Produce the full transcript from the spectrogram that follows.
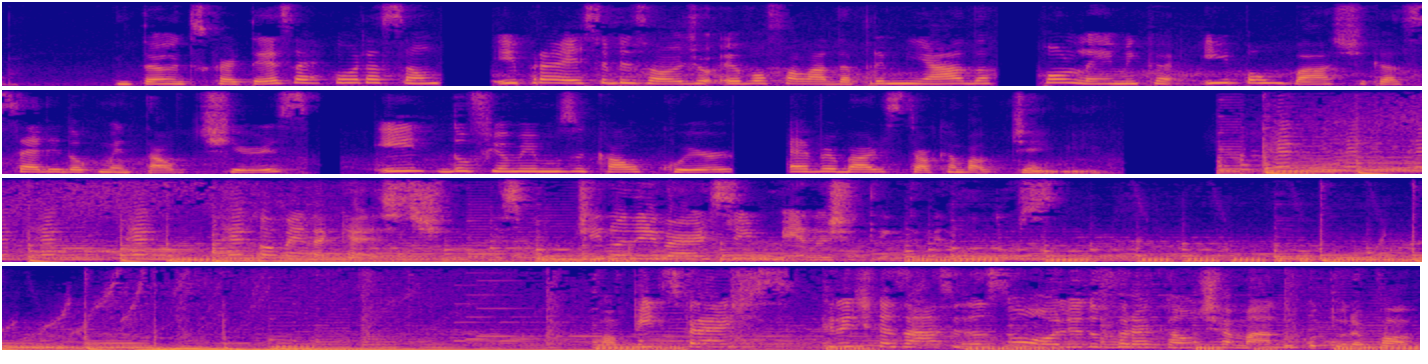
Então, eu descartei essa recomendação e para esse episódio eu vou falar da premiada, polêmica e bombástica série documental Cheers e do filme musical queer Everybody's Talking About Jamie. Recomenda Cast, explodindo o universo em menos de 30 minutos. Palpites freshes, críticas ácidas no olho do furacão chamado cultura pop.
